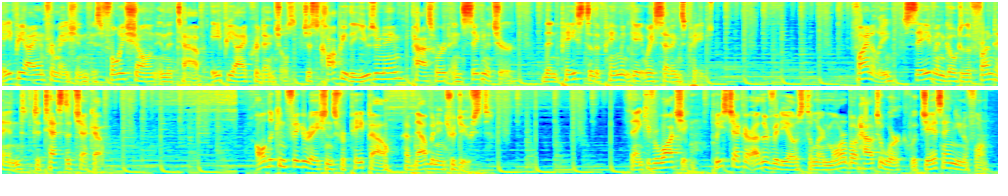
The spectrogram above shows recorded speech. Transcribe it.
API information is fully shown in the tab API Credentials. Just copy the username, password, and signature, then paste to the Payment Gateway Settings page. Finally, save and go to the front end to test a checkout. All the configurations for PayPal have now been introduced. Thank you for watching. Please check our other videos to learn more about how to work with JSN Uniform.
